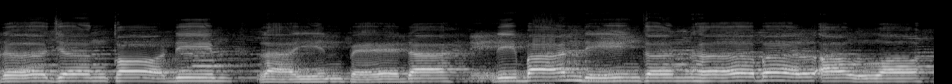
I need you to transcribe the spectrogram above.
rejeng kodim lain peda dibandingkan hebel Allah.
